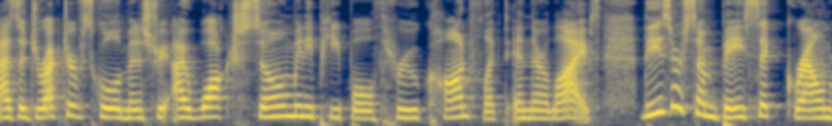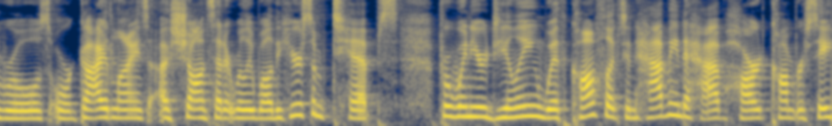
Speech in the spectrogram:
as a director of school of ministry, I walked so many people through conflict in their lives. These are some basic ground rules or guidelines. As Sean said it really well. Here's some tips for when you're dealing with conflict and having to have hard conversations.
